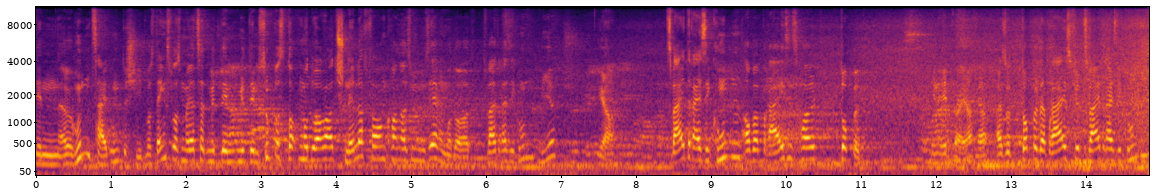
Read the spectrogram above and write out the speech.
den Rundenzeitunterschied. Was denkst du, was man jetzt halt mit dem, mit dem Superstock-Motorrad schneller fahren kann als mit dem Serienmotorrad? Zwei, drei Sekunden? Wir? Ja, Zwei, drei Sekunden, aber Preis ist halt doppelt. In etwa, ja. Ja, also doppelter Preis für zwei, drei Sekunden.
